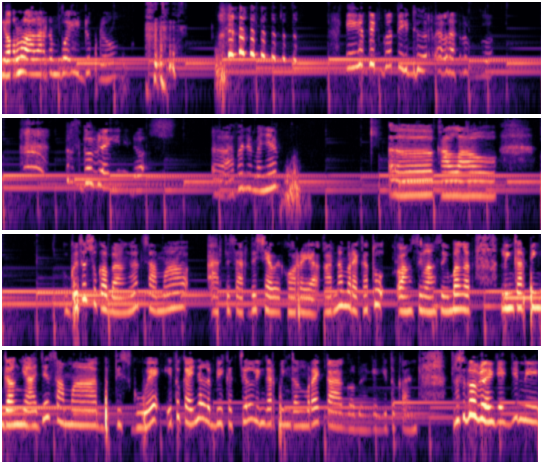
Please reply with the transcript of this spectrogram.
ya Allah alarm gue hidup dong. Ingetin gue tidur alarm gue terus gue bilang ini dok. Eh, apa namanya? Eh kalau gue tuh suka banget sama artis-artis cewek Korea. Karena mereka tuh langsing-langsing banget. Lingkar pinggangnya aja sama betis gue itu kayaknya lebih kecil lingkar pinggang mereka. Gue bilang kayak gitu kan. Terus gue bilang kayak gini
